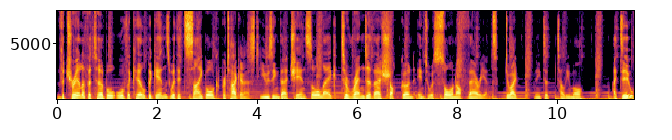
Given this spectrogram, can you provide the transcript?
The trailer for Turbo Overkill begins with its cyborg protagonist using their chainsaw leg to render their shotgun into a sawn off variant. Do I need to tell you more? I do?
